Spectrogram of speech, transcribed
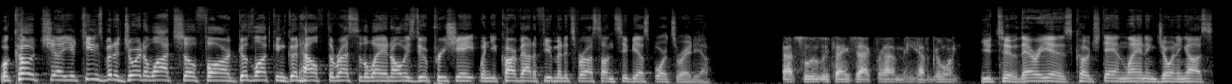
Well, Coach, uh, your team's been a joy to watch so far. Good luck and good health the rest of the way, and always do appreciate when you carve out a few minutes for us on CBS Sports Radio. Absolutely. Thanks, Zach, for having me. Have a good one. You too. There he is, Coach Dan Lanning, joining us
